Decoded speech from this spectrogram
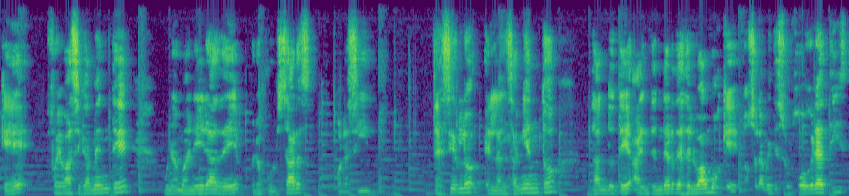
Que fue básicamente una manera de propulsar, por así decirlo, el lanzamiento, dándote a entender desde el vamos que no solamente es un juego gratis,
